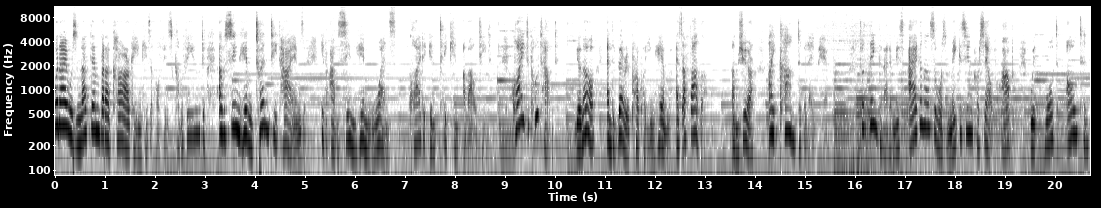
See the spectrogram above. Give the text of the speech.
when I was nothing but a clerk in his office, Copperfield, I've seen him twenty times, if I've seen him once, quite in taking about it, quite put out, you know, and very proper in him as a father. I'm sure I can't blame him. To think that Miss Agnes was mixing herself up with what oughtn't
